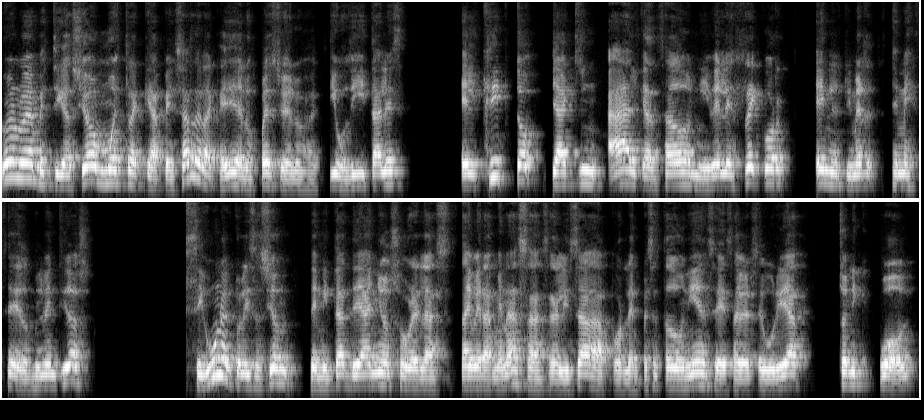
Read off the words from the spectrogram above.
Una nueva investigación muestra que a pesar de la caída de los precios de los activos digitales, el cripto jacking ha alcanzado niveles récord en el primer semestre de 2022. Según una actualización de mitad de año sobre las ciberamenazas realizada por la empresa estadounidense de ciberseguridad Sonic Wall,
